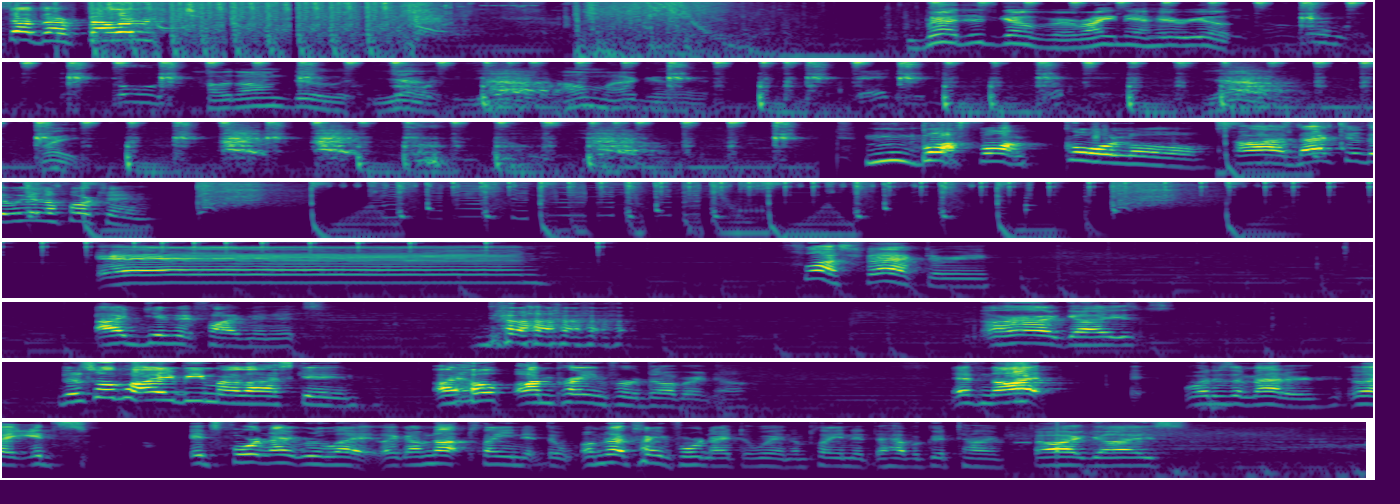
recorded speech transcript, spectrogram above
Stop there, feller! Bro, just go, bro. Right now, hurry up. Hold on, do it. Yeah, yeah. Oh my god. Yeah. Wait. Bafancolo! Alright, back to the Wheel of Fortune. And... Flush Factory. I'd give it five minutes. Alright, guys. This will probably be my last game. I hope I'm praying for a dub right now. If not, what does it matter? Like, it's it's Fortnite roulette. Like, I'm not playing it to, I'm not playing Fortnite to win. I'm playing it to have a good time. Alright, guys.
